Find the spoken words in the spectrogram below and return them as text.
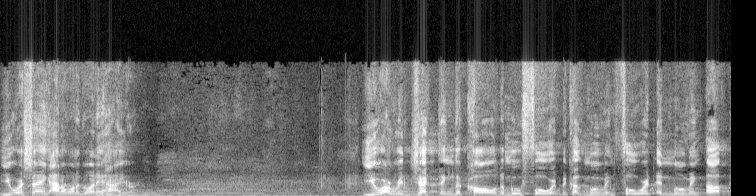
you are saying, I don't want to go any higher. You are rejecting the call to move forward because moving forward and moving up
